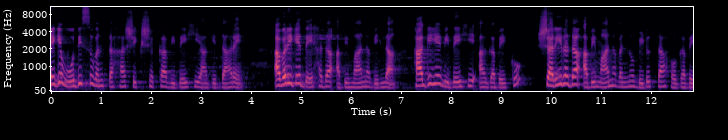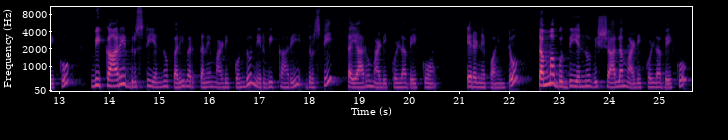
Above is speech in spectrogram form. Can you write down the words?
ಹೇಗೆ ಓದಿಸುವಂತಹ ಶಿಕ್ಷಕ ವಿದೇಹಿಯಾಗಿದ್ದಾರೆ, ಅವರಿಗೆ ದೇಹದ ಅಭಿಮಾನವಿಲ್ಲ, ಹಾಗೆಯೇ ವಿದೇಹಿ ಆಗಬೇಕು, ಶರೀರದ ಅಭಿಮಾನವನ್ನು ಬಿಡುತ್ತಾ ಹೋಗಬೇಕು, ವಿಕಾರಿ ದೃಷ್ಟಿಯನ್ನು ಪರಿವರ್ತನೆ ಮಾಡಿಕೊಂಡು ನಿರ್ವಿಕಾರಿ ದೃಷ್ಟಿ ತಯಾರು ಮಾಡಿಕೊಳ್ಳಬೇಕು. ಎರಡನೇ ಪಾಯಿಂಟು, ತಮ್ಮ ಬುದ್ಧಿಯನ್ನು ವಿಶಾಲ ಮಾಡಿಕೊಳ್ಳಬೇಕು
